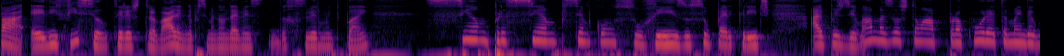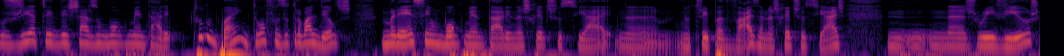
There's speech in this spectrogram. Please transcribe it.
pá, é difícil ter este trabalho, ainda por cima não devem receber muito bem. Sempre, sempre, sempre com um sorriso, super queridos. Aí depois diziam, ah, mas eles estão à procura também da gorjeta e de deixares um bom comentário. Tudo bem, estão a fazer o trabalho deles. Merecem um bom comentário nas redes sociais, na, no TripAdvisor, nas redes sociais, nas reviews,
